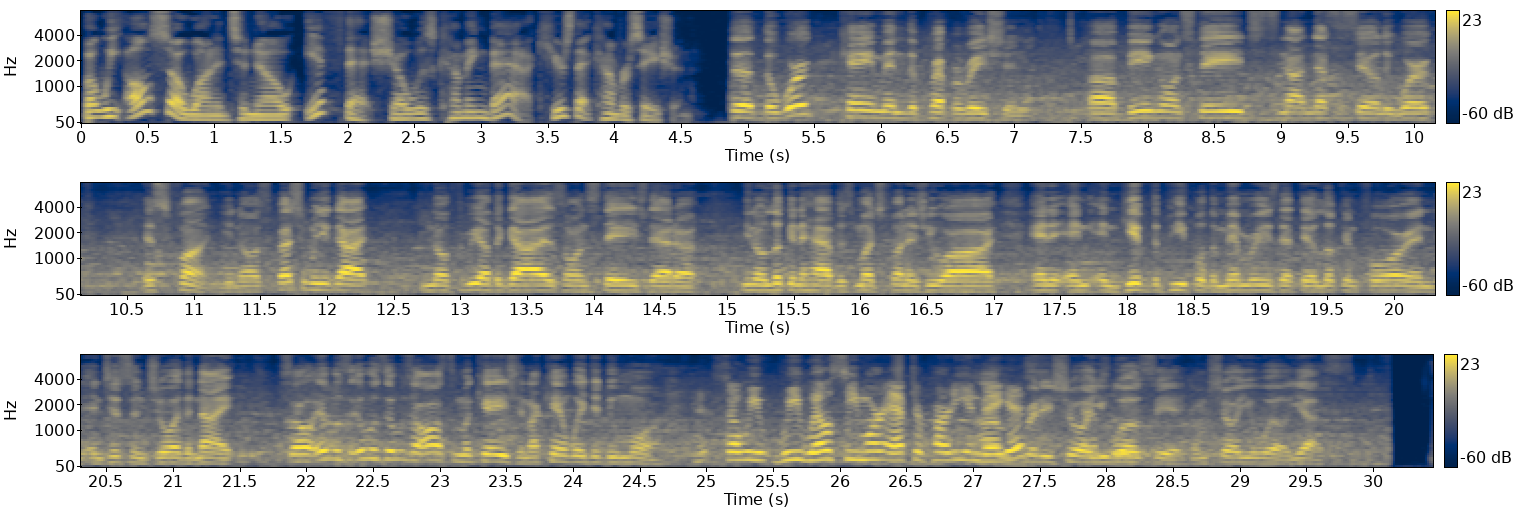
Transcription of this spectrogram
But we also wanted to know if that show was coming back. Here's that conversation. The, the work came in the preparation. Uh, being on stage is not necessarily work. It's fun, you know, especially when you got, you know, three other guys on stage that are, you know, looking to have as much fun as you are and, and, and give the people the memories that they're looking for and, and just enjoy the night. So it was it was it was an awesome occasion. I can't wait to do more. So we, we will see more after party in Vegas? I'm pretty sure you will see it. I'm sure you will. Yes.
